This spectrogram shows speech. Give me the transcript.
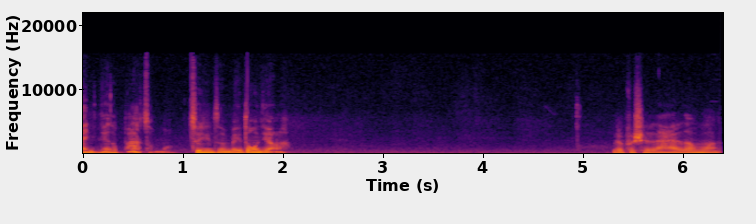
哎，你那个爸怎么最近怎么没动静了？那不是来了吗？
